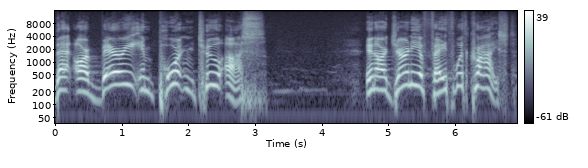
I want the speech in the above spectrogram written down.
that are very important to us in our journey of faith with Christ.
